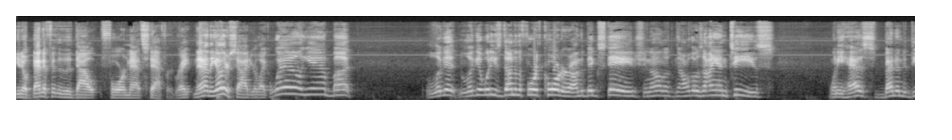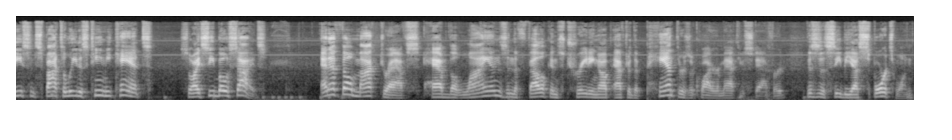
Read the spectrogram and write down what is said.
you know benefit of the doubt for Matt Stafford, right? And then on the other side, you're like, well, yeah, but look at look at what he's done in the fourth quarter on the big stage. You know, all those ints. When he has been in a decent spot to lead his team, he can't. So I see both sides. NFL mock drafts have the Lions and the Falcons trading up after the Panthers acquire Matthew Stafford. This is a CBS Sports one.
